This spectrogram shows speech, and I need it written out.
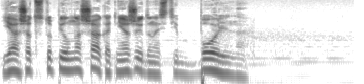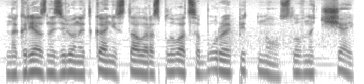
Я аж отступил на шаг от неожиданности. Больно. На грязно-зеленой ткани стало расплываться бурое пятно, словно чай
